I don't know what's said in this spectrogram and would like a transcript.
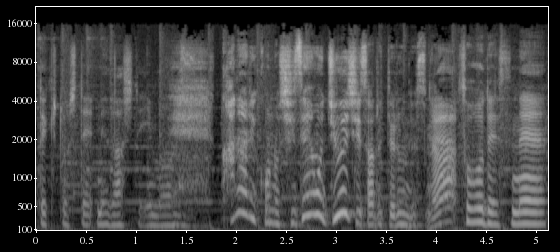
的として目指しています。かなりこの自然を重視されてるんですね。そうですね。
